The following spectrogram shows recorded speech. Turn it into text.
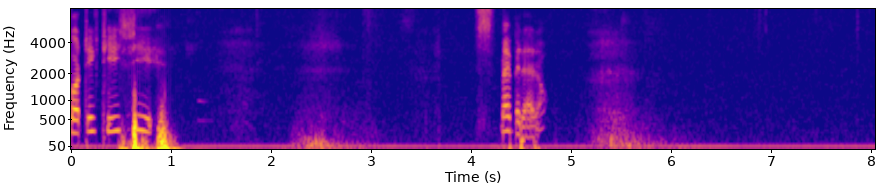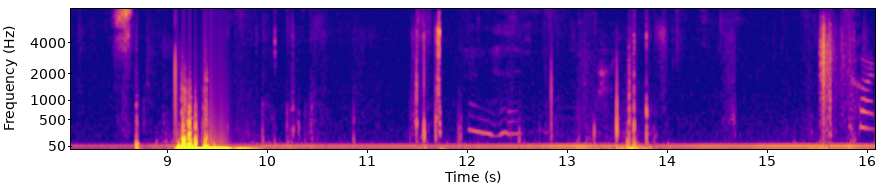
กดอีกทีสิ ไม่เป็นไรหรอก คน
